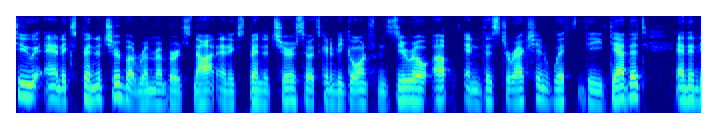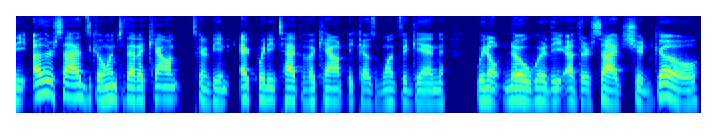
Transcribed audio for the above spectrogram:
to an expenditure, but remember it's not an expenditure. So it's going to be going from zero up in this direction with the debit. And then the other side's going to that account. It's going to be an equity type of account because once again, we don't know where the other side should go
